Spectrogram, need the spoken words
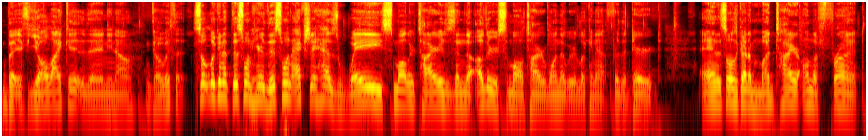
But if y'all like it, then, you know, go with it. So looking at this one here, this one actually has way smaller tires than the other small tire one that we were looking at for the dirt. And this one's got a mud tire on the front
